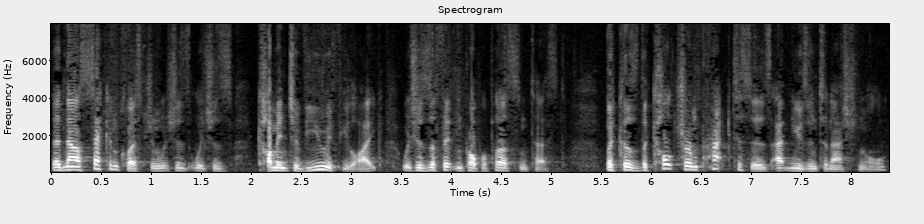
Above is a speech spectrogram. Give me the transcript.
There's now a second question which, is, which has come into view, if you like, which is the fit and proper person test. Because the culture and practices at News International,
